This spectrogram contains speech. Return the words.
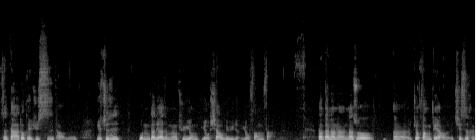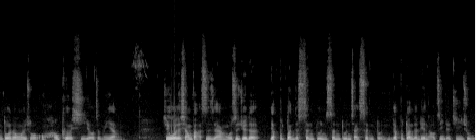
这大家都可以去思考的，也就是我们到底要怎么样去用有效率的、有方法的？那当然了，那时候呃就放掉了。其实很多人都会说，哦，好可惜哦，怎么样？其实我的想法是这样，我是觉得要不断的深蹲、深蹲再深蹲，要不断的练好自己的基础。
